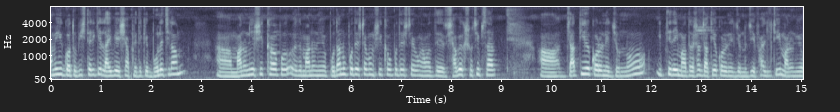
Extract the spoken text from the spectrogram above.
আমি গত বিশ তারিখে লাইভে এসে আপনাদেরকে বলেছিলাম মাননীয় শিক্ষা মাননীয় প্রধান উপদেষ্টা এবং শিক্ষা উপদেষ্টা এবং আমাদের সাবেক সচিব স্যার জাতীয়করণের জন্য ইবতেদায়ী মাদ্রাসা জাতীয়করণের জন্য যে ফাইলটি মাননীয়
